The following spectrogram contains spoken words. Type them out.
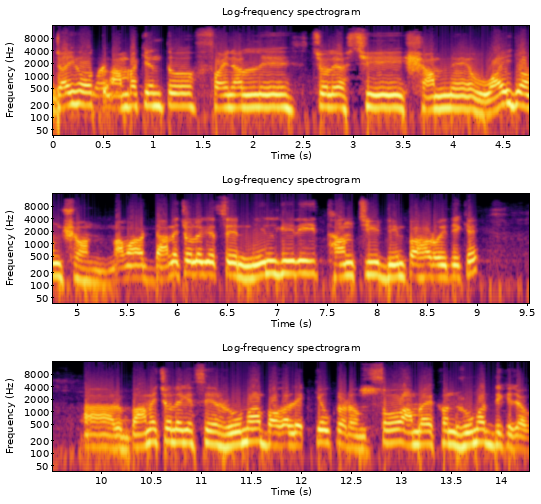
যাই হোক আমরা কিন্তু ফাইনালি চলে আসছি সামনে ওয়াই জংশন আমার ডানে চলে গেছে নীলগিরি, থানচি, ডিম পাহাড় ওইদিকে। আর বামে চলে গেছে রুমা, বগালে কেউক্রডং সো আমরা এখন রুমার দিকে যাব।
